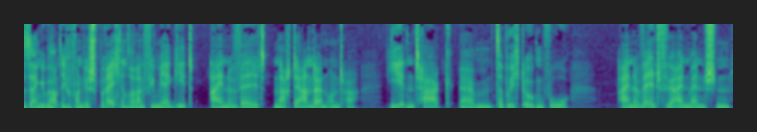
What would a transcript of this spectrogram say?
sagen überhaupt nicht, wovon wir sprechen, sondern vielmehr geht eine Welt nach der anderen unter. Jeden Tag ähm, zerbricht irgendwo eine Welt für einen Menschen.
